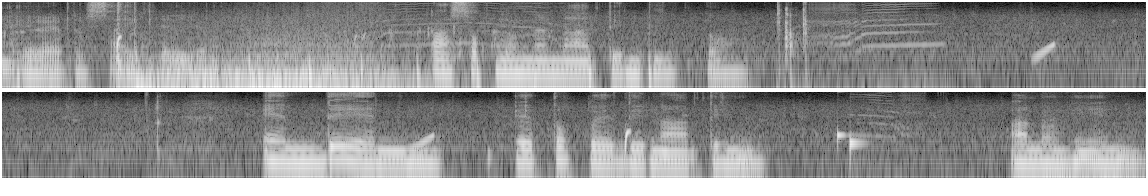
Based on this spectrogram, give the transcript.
I-recycle yun. Pasok muna natin dito. And then, ito pwede nating anuhin.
